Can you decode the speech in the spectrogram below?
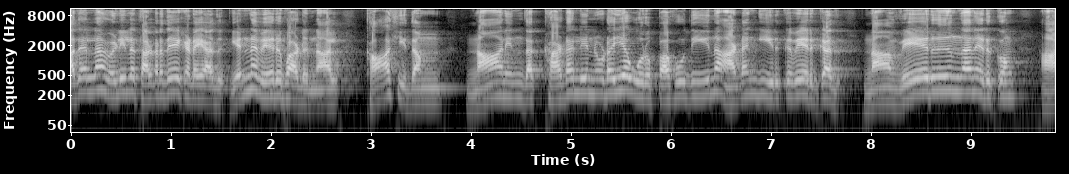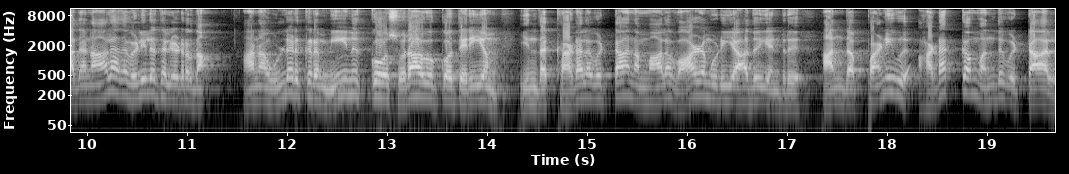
அதெல்லாம் வெளியில் தள்ளுறதே கிடையாது. என்ன வேறுபாடுனால் காகிதம் நான் இந்த கடலினுடைய ஒரு பகுதின்னு அடங்கி இருக்கவே இருக்காது. நான் வேறுன்னு தானே இருக்கும். அதனால் அதை வெளியில் தள்ளிடுறதான் ஆனால் உள்ளே இருக்கிற மீனுக்கோ சுறாவுக்கோ தெரியும் இந்த கடலை விட்டால் நம்மால வாழ முடியாது என்று. அந்த பணிவு அடக்கம் வந்து விட்டால்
